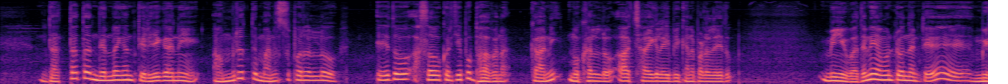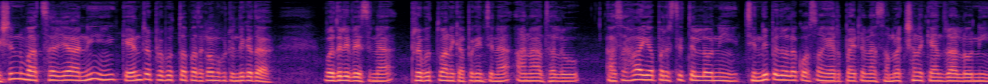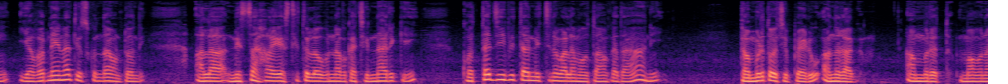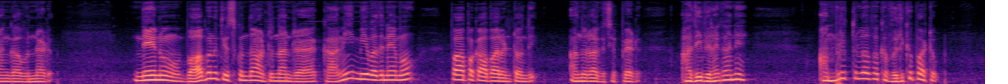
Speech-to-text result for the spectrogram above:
దత్తత నిర్ణయం తెలియగానే అమృత్ మనసు పొరల్లో ఏదో అసౌకర్యపు భావన. కానీ ముఖంలో ఆ ఛాయలేబీ కనపడలేదు. మీ వదిన ఏమంటుందంటే మిషన్ వాత్సల్య అని కేంద్ర ప్రభుత్వ పథకం ఒకటి ఉంది కదా. వదిలివేసిన ప్రభుత్వానికి అప్పగించిన అనాథలు అసహాయ పరిస్థితుల్లోని చిన్ని పిల్లల కోసం ఏర్పాటైన సంరక్షణ కేంద్రాల్లోని ఎవరినైనా తీసుకుందా ఉంటుంది. అలా నిస్సహాయ స్థితిలో ఉన్న ఒక చిన్నారికి కొత్త జీవితాన్ని ఇచ్చిన వాళ్ళమవుతాం కదా అని తమ్ముడితో చెప్పాడు అనురాగ్. అమృత్ మౌనంగా ఉన్నాడు. నేను బాబును తీసుకుందాం అంటున్నానురా కానీ మీ వదినేమో పాప కావాలంటోంది అనురాగ్ చెప్పాడు. అది వినగానే అమృత్లో ఒక ఉలికిపాటు.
